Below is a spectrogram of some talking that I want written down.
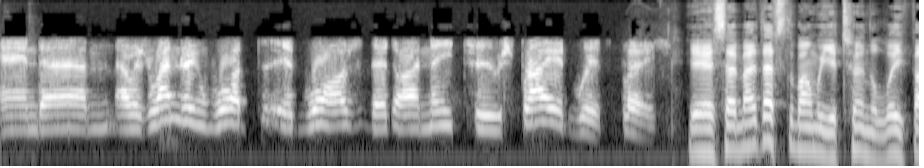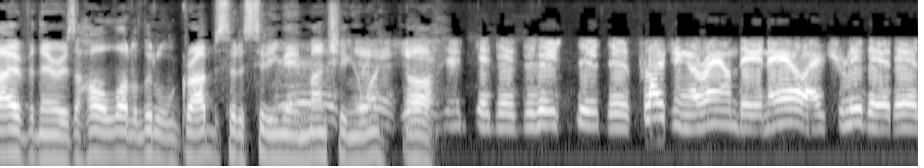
And um, I was wondering what it was that I need to spray it with, please. Yeah, so mate, that's the one where you turn the leaf over and there is a whole lot of little grubs sort of sitting there munching yes, away. yes. They're, they're, they're, they're, they're floating around there now, actually. They're, they're,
